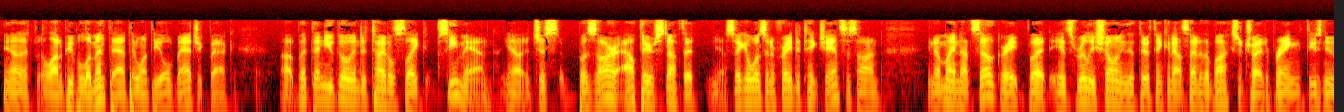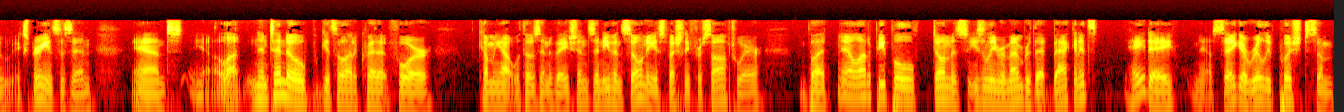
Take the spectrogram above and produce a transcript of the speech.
you know, a lot of people lament that they want the old magic back. Uh, but then you go into titles like Seaman, you know, just bizarre out there stuff that you know Sega wasn't afraid to take chances on. You know, it might not sell great, but it's really showing that they're thinking outside of the box to try to bring these new experiences in. And you know, a lot Nintendo gets a lot of credit for coming out with those innovations, and even Sony, especially for software. But you know, a lot of people don't as easily remember that back in its heyday, you know, Sega really pushed some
